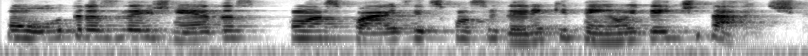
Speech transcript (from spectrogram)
com outras legendas com as quais eles considerem que tenham identidade.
